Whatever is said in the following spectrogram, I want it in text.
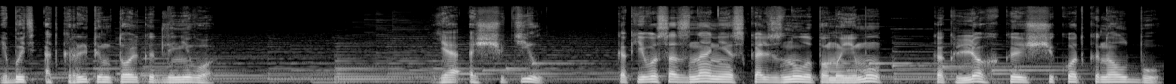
и быть открытым только для него. Я ощутил, как его сознание скользнуло по моему, как легкая щекотка на лбу.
